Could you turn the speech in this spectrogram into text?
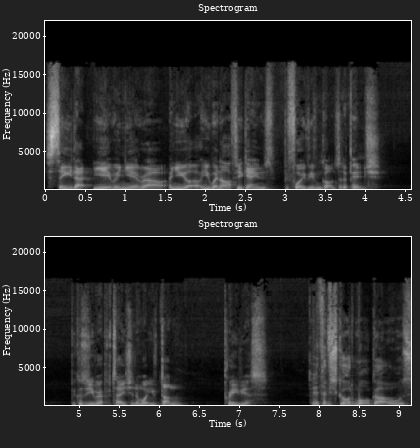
see that year in year out, and you you win half your games before you've even gotten to the pitch mm. because of your reputation and what you've done previous. If they've scored more goals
